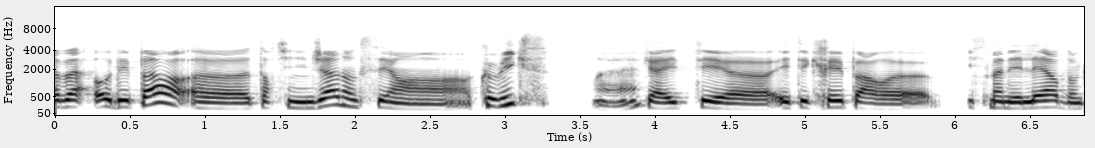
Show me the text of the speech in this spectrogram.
ah bah, au départ, euh, Tortue Ninja, donc c'est un comics Ouais. qui a été, euh, été créé par euh, Eastman et Laird, donc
